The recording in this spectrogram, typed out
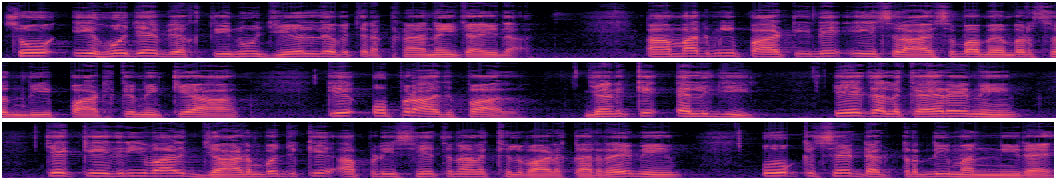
ਸੋ ਇਹੋ ਜਿਹੇ ਵਿਅਕਤੀ ਨੂੰ ਜੇਲ੍ਹ ਦੇ ਵਿੱਚ ਰੱਖਣਾ ਨਹੀਂ ਚਾਹੀਦਾ। ਆਮ ਆਦਮੀ ਪਾਰਟੀ ਦੇ ਇਸ ਰਾਜ ਸਭਾ ਮੈਂਬਰ ਸੰਦੀਪ ਪਾਠਕ ਨੇ ਕਿਹਾ ਕਿ ਉਪ ਰਾਜਪਾਲ ਯਾਨੀ ਕਿ ਐਲਜੀ, ਇਹ ਗੱਲ ਕਹਿ ਰਹੇ ਨੇ ਕਿ ਕੇਜਰੀਵਾਲ ਜਾਣਬੁੱਝ ਕੇ ਆਪਣੀ ਸਿਹਤ ਨਾਲ ਖਿਲਵਾੜ ਕਰ ਰਹੇ ਨੇ, ਉਹ ਕਿਸੇ ਡਾਕਟਰ ਦੀ ਮੰਨ ਨਹੀਂ ਰਹੇ।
